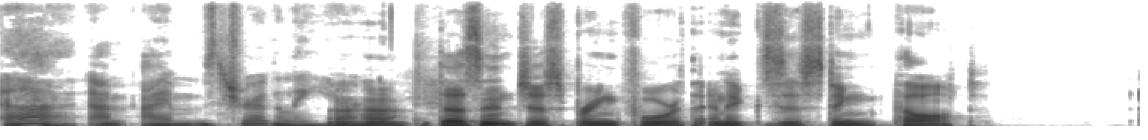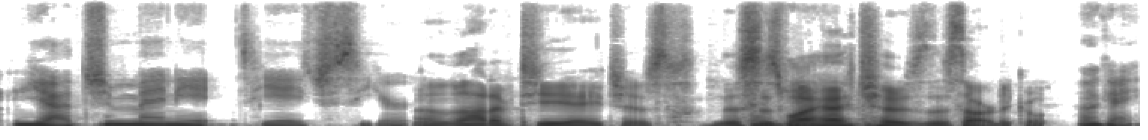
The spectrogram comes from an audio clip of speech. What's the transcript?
Ah, I'm I'm struggling here. Uh huh. Doesn't just bring forth an existing thought. Yeah, too many ths here. A lot of THs. This is why I chose this article. Okay.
